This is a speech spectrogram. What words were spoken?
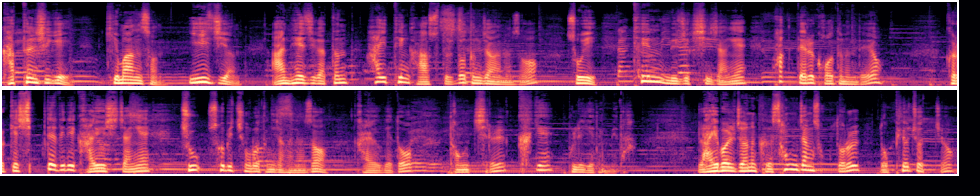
같은 시기 김한선, 이지연, 안혜지 같은 하이틴 가수들도 등장하면서 소위 틴 뮤직 시장에 확대를 거두는데요. 그렇게 10대들이 가요 시장의 주 소비층으로 등장하면서 가요계도 덩치를 크게 불리게 됩니다. 라이벌전은 그 성장 속도를 높여줬죠.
